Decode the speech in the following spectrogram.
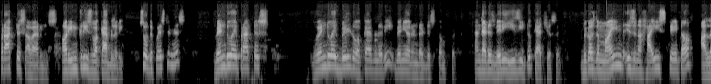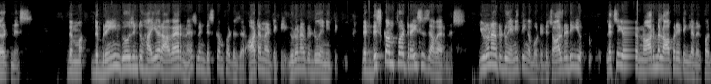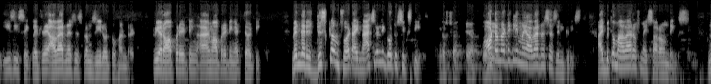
practice awareness or increase vocabulary so the question is when do i practice when do i build vocabulary when you're under discomfort and that is very easy to catch yourself because the mind is in a high state of alertness. The the brain goes into higher awareness when discomfort is there automatically. You don't have to do anything. The discomfort raises awareness. You don't have to do anything about it. It's already you let's say your normal operating level for easy sake let's say awareness is from 0 to 100 we are operating i'm operating at 30 when there is discomfort i naturally go to 60 Understand. Yeah. Automatically my awareness has increased i become aware of my surroundings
